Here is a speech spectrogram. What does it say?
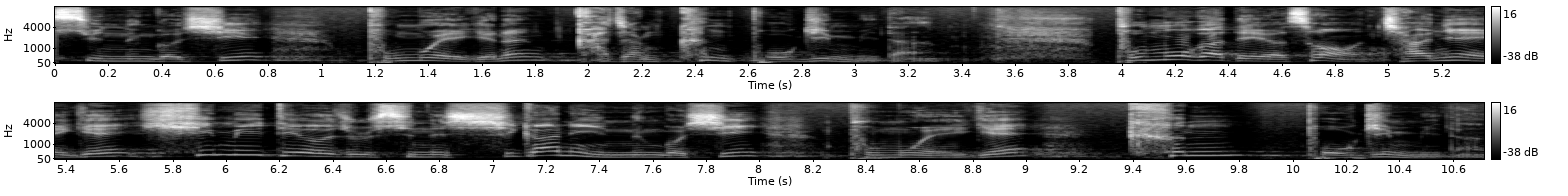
수 있는 것이 부모에게는 가장 큰 복입니다. 부모가 되어서 자녀에게 힘이 되어 줄 수 있는 시간이 있는 것이 부모에게 큰 복입니다.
